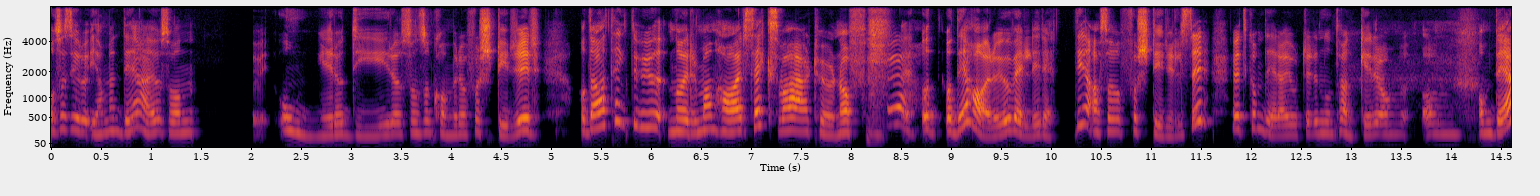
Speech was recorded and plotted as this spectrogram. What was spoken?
Og så sier hun ja, men det er jo sånn eh, unger og dyr og sånn som kommer og forstyrrer. Og da tenkte hun, når man har sex, hva er turnoff? Ja. Og, og det har hun jo veldig rett i, altså forstyrrelser. Jeg vet ikke om dere har gjort dere noen tanker om, om, om det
